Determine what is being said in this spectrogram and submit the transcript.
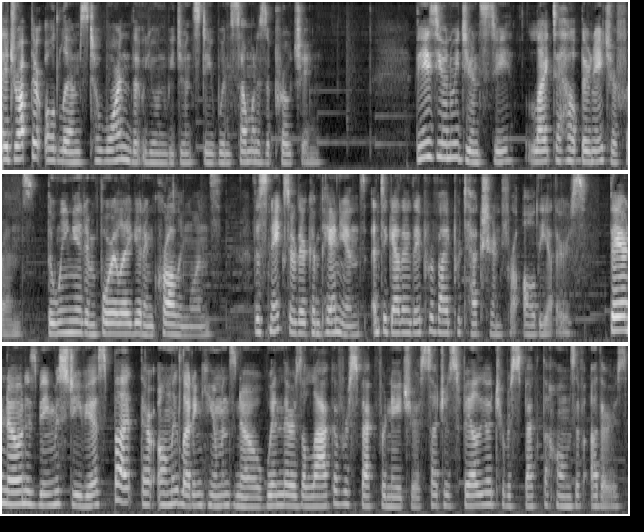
They drop their old limbs to warn the Yunwi Tsunsdi when someone is approaching. These Yunwi Tsunsdi like to help their nature friends, the winged and four-legged and crawling ones. The snakes are their companions, and together they provide protection for all the others. They are known as being mischievous, but they're only letting humans know when there is a lack of respect for nature, such as failure to respect the homes of others,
